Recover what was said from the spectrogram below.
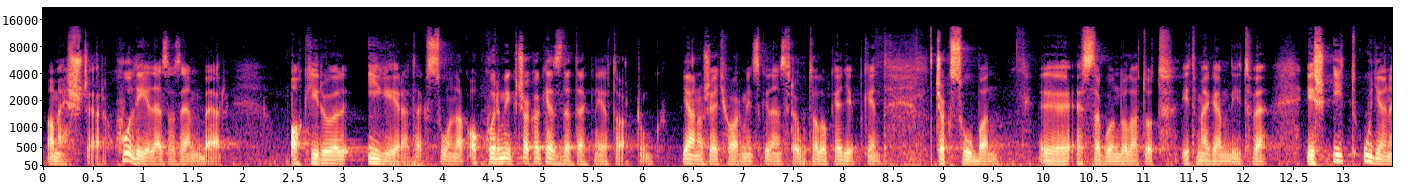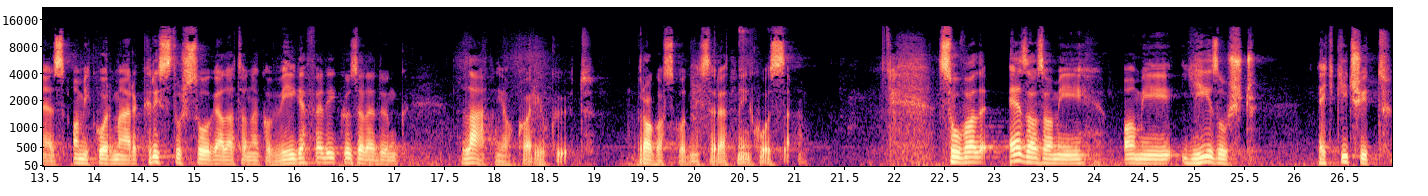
a Mester, hol él ez az ember, akiről ígéretek szólnak. Akkor még csak a kezdeteknél tartunk. János 1.39-re utalok egyébként, csak szóban ezt a gondolatot itt megemlítve. És itt ugyanez, amikor már Krisztus szolgálatának a vége felé közeledünk, látni akarjuk őt, ragaszkodni szeretnénk hozzá. Szóval ez az, ami, ami Jézust egy kicsit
